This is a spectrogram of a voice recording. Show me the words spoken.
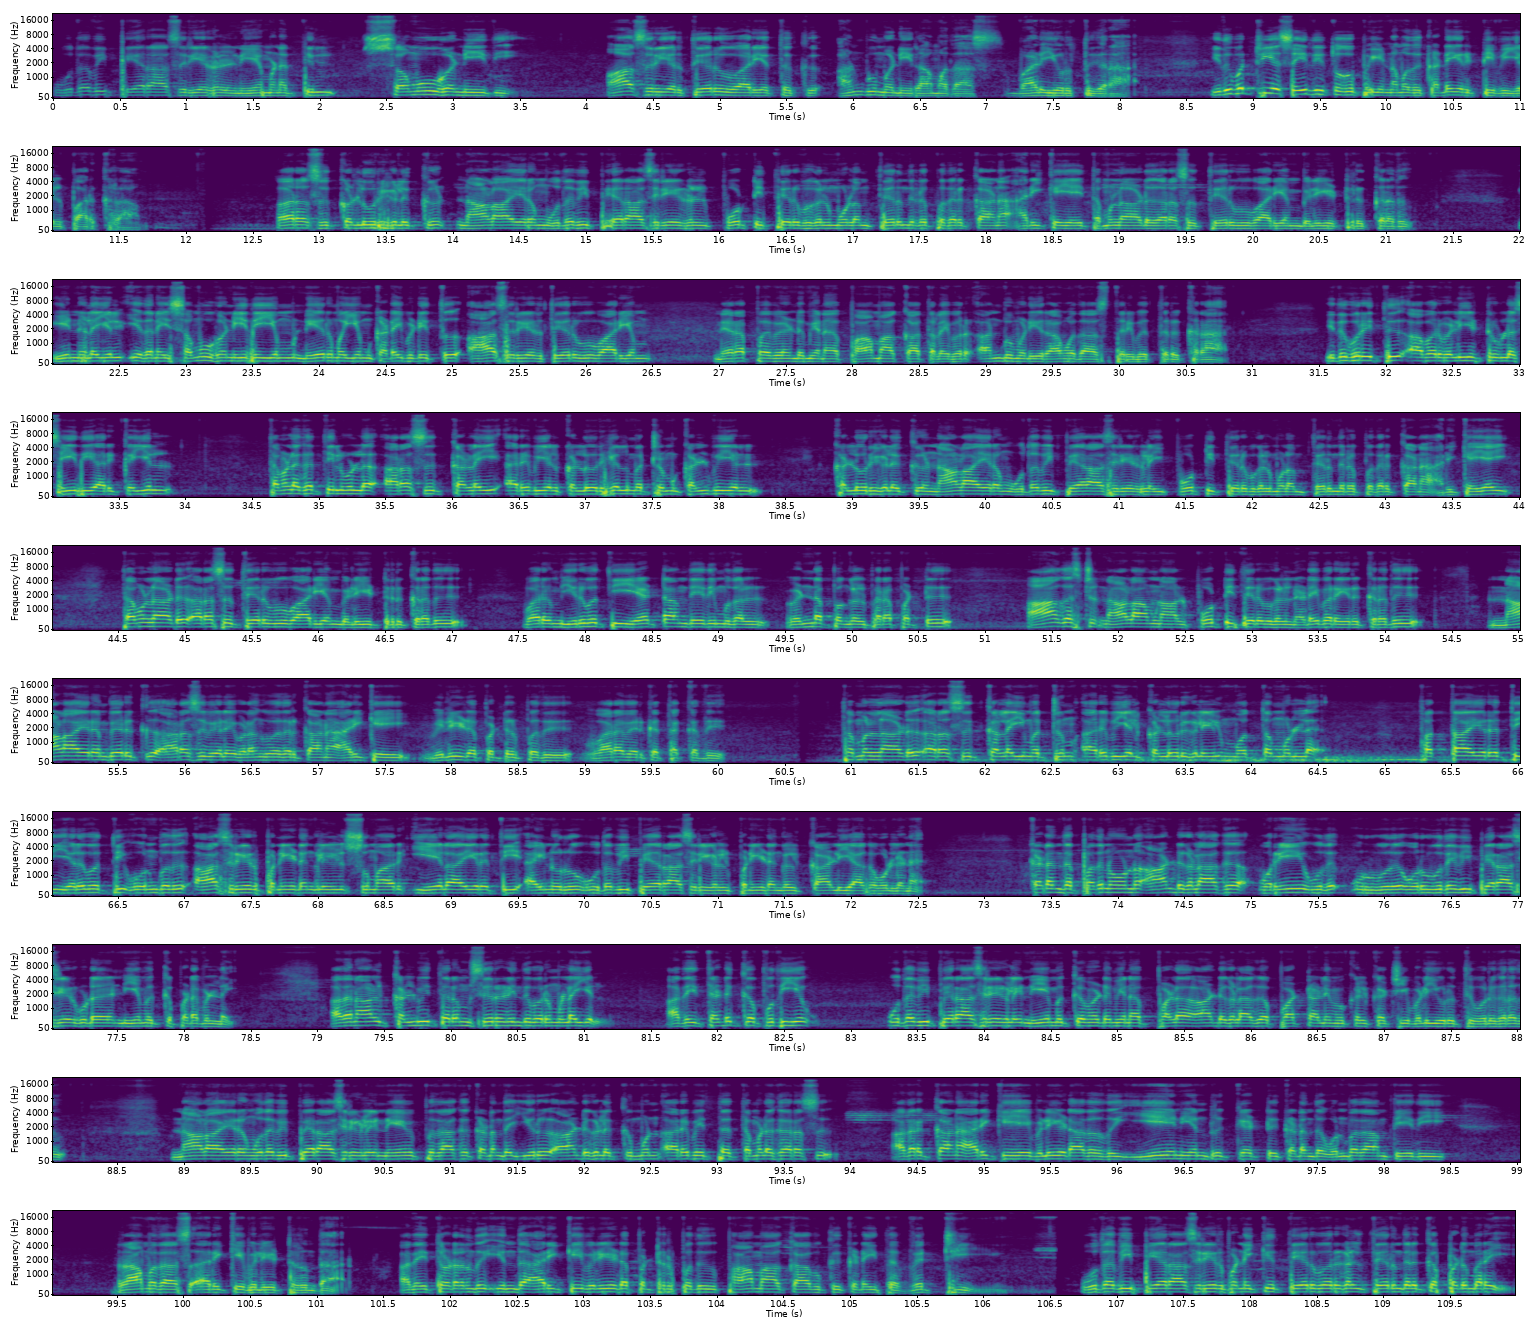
உதவி பேராசிரியர்கள் நியமனத்தில் சமூக நீதி ஆசிரியர் தேர்வு வாரியத்துக்கு அன்புமணி ராமதாஸ் வலியுறுத்துகிறார். இது பற்றிய செய்தி தொகுப்பை நமது கடையர் டிவியில் பார்க்கலாம். அரசு கல்லூரிகளுக்கு நாலாயிரம் உதவி பேராசிரியர்கள் போட்டித் தேர்வுகள் மூலம் தேர்ந்தெடுப்பதற்கான அறிக்கையை தமிழ்நாடு அரசு தேர்வு வாரியம் வெளியிட்டிருக்கிறது. இந்நிலையில் இதனை சமூக நீதியும் நேர்மையும் கடைபிடித்து ஆசிரியர் தேர்வு வாரியம் நிரப்ப வேண்டும் என பாமக தலைவர் அன்புமணி ராமதாஸ் தெரிவித்திருக்கிறார். இதுகுறித்து அவர் வெளியிட்டுள்ள செய்தி அறிக்கையில் தமிழகத்தில் உள்ள அரசு கலை அறிவியல் கல்லூரிகள் மற்றும் கல்வியல் கல்லூரிகளுக்கு நாலாயிரம் உதவி பேராசிரியர்களை போட்டித் தேர்வுகள் மூலம் தேர்ந்தெடுப்பதற்கான அறிக்கையை தமிழ்நாடு அரசு தேர்வு வாரியம் வெளியிட்டிருக்கிறது. வரும் இருபத்தி எட்டாம் தேதி முதல் விண்ணப்பங்கள் பெறப்பட்டு ஆகஸ்ட் நாலாம் நாள் போட்டித் தேர்வுகள் நடைபெற இருக்கிறது. நாலாயிரம் பேருக்கு அரசு வேலை வழங்குவதற்கான அறிக்கை வெளியிடப்பட்டிருப்பது வரவேற்கத்தக்கது. தமிழ்நாடு அரசு கலை மற்றும் அறிவியல் கல்லூரிகளில் மொத்தமுள்ள பத்தாயிரத்தி எழுபத்தி ஒன்பது ஆசிரியர் பணியிடங்களில் சுமார் ஏழாயிரத்தி ஐநூறு உதவி பேராசிரியர்கள் பணியிடங்கள் காலியாக உள்ளன. கடந்த பதினொன்று ஆண்டுகளாக ஒரே உத ஒரு உத- ஒரு உதவி பேராசிரியர் கூட நியமிக்கப்படவில்லை. அதனால் கல்வித்தரம் சீரழிந்து வரும் நிலையில் அதை தடுக்க புதிய உதவி பேராசிரியர்களை நியமிக்க வேண்டும் என பல ஆண்டுகளாக பாட்டாளி மக்கள் கட்சி வலியுறுத்தி வருகிறது. நாலாயிரம் உதவி பேராசிரியர்களை நியமிப்பதாக கடந்த இரு ஆண்டுகளுக்கு முன் அறிவித்த தமிழக அரசு அதற்கான அறிக்கையை வெளியிடாதது ஏன் என்று கேட்டு கடந்த ஒன்பதாம் தேதி ராமதாஸ் அறிக்கை வெளியிட்டிருந்தார். அதைத் தொடர்ந்து இந்த அறிக்கை வெளியிடப்பட்டிருப்பது பாமகவுக்கு கிடைத்த வெற்றி. உதவி பேராசிரியர் பணிக்கு தேர்வர்கள் தேர்ந்தெடுக்கப்படும் வரை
